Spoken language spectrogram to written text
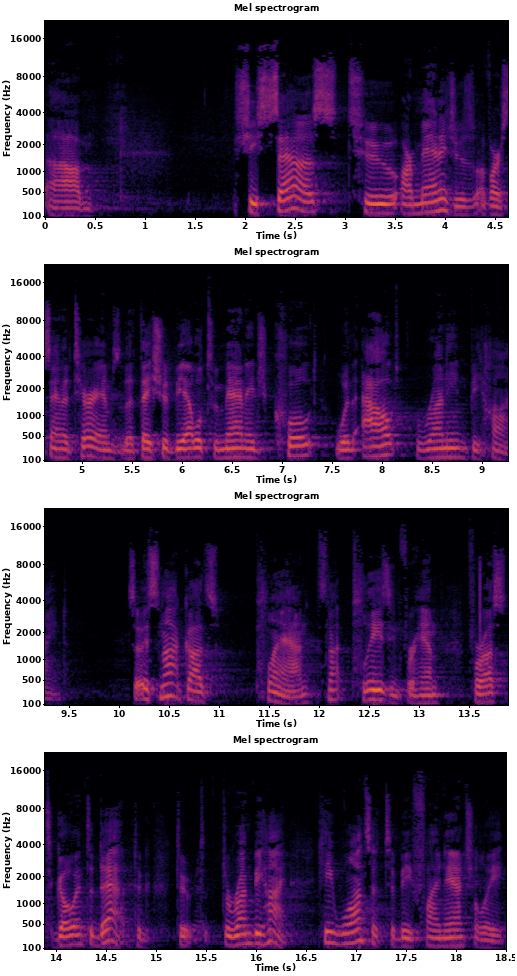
Um, she says to our managers of our sanitariums that they should be able to manage, quote, without running behind. So it's not God's plan, it's not pleasing for Him for us to go into debt, to, to, to run behind. He wants it to be financially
